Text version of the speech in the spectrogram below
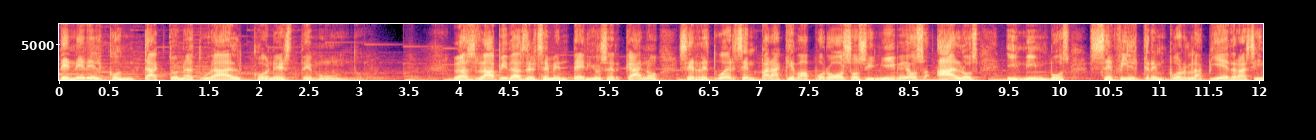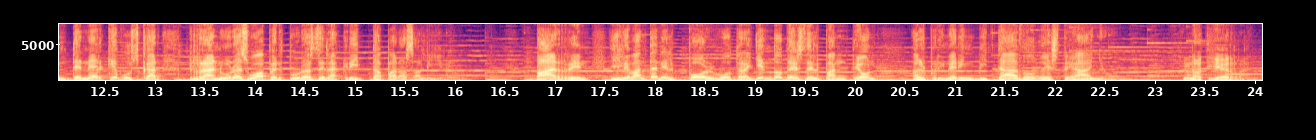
tener el contacto natural con este mundo. Las lápidas del cementerio cercano se retuercen para que vaporosos y níveos halos y nimbos se filtren por la piedra sin tener que buscar ranuras o aperturas de la cripta para salir. Barren y levantan el polvo trayendo desde el panteón al primer invitado de este año, la tierra.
